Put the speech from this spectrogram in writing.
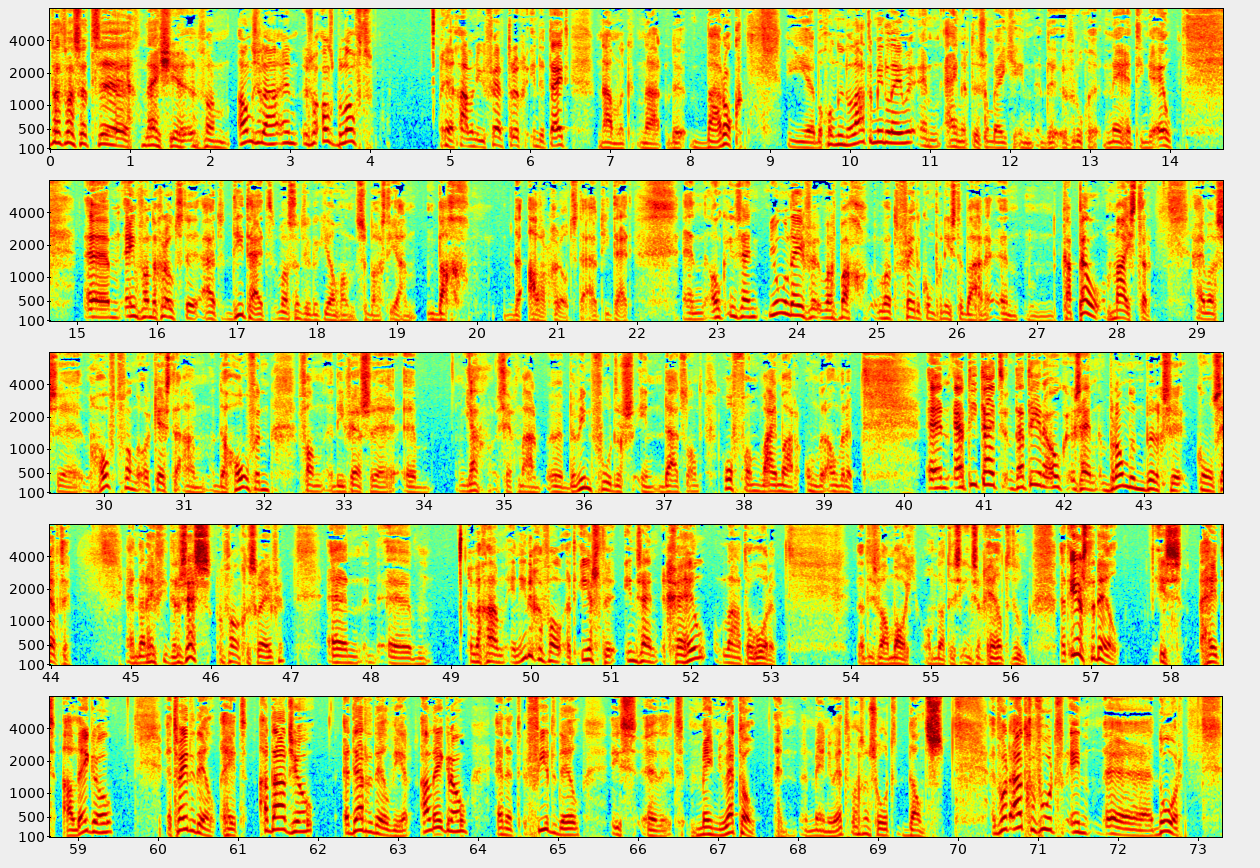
Dat was het uh, lijstje van Angela. En zoals beloofd uh, gaan we nu ver terug in de tijd. Namelijk naar de barok. Die uh, begon in de late middeleeuwen en eindigde zo'n beetje in de vroege 19e eeuw. Um, een van de grootste uit die tijd was natuurlijk Johann Sebastian Bach de allergrootste uit die tijd. En ook in zijn jonge leven was Bach, wat vele componisten waren, een kapelmeister. Hij was uh, hoofd van de orkesten aan de hoven van diverse... Uh, ja, zeg maar, uh, bewindvoerders in Duitsland. Hof van Weimar onder andere. En uit die tijd dateren ook zijn Brandenburgse concerten. En daar heeft hij er zes van geschreven. En ehm, we gaan in ieder geval het eerste in zijn geheel laten horen. Dat is wel mooi om dat eens in zijn geheel te doen. Het eerste deel is, heet Allegro. Het tweede deel heet Adagio. Het derde deel weer Allegro. En het vierde deel is eh, het Menuetto. En een menuet was een soort dans. Het wordt uitgevoerd in, uh, door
